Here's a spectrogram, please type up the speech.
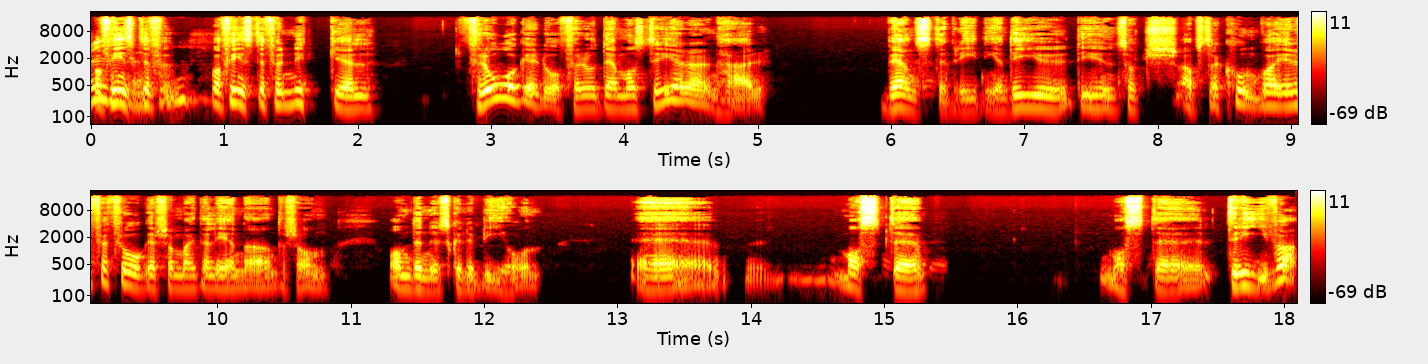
Vad finns, det för, vad finns det för nyckelfrågor då för att demonstrera den här vänstervridningen? Det är ju, det är ju en sorts abstraktion. Vad är det för frågor som Magdalena Andersson, om det nu skulle bli hon, eh, måste, måste driva?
